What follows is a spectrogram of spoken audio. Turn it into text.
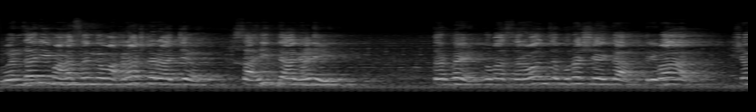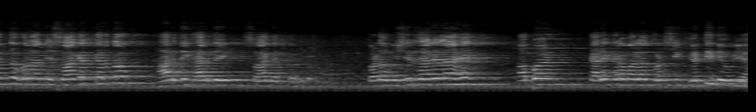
वंजारी महासंघ महाराष्ट्र राज्य साहित्य आघाडी तर्फे तुम्हा सर्वांचं पुनश्च एकदा त्रिवार शब्दफुलांनी स्वागत करतो. हार्दिक हार्दिक स्वागत करतो. थोडा उशीर झालेला आहे. आपण कार्यक्रमाला थोडीशी गती देऊया.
